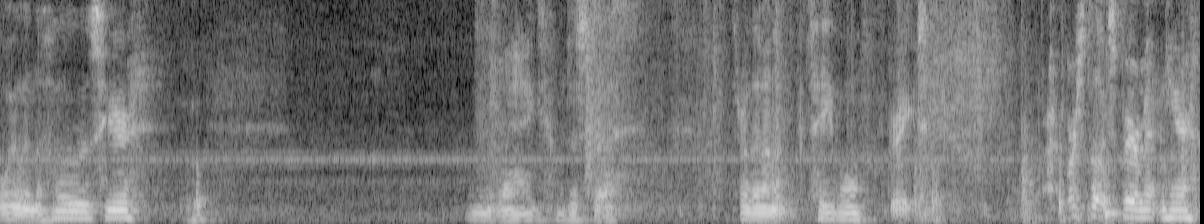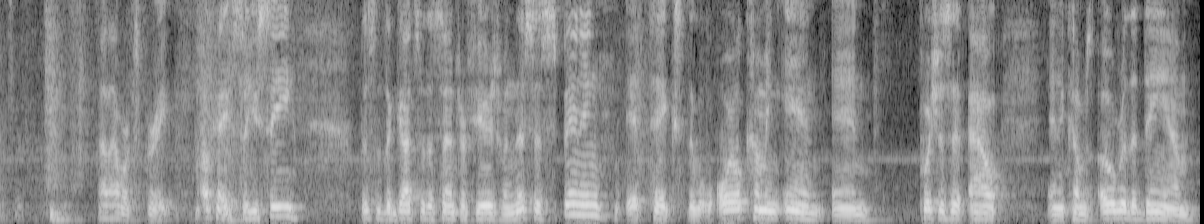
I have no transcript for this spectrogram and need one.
oil in the hose here. rag. We'll just uh, throw that on the table. Great. we're still experimenting here. Now that works great. Okay, so you see, this is the guts of the centrifuge. When this is spinning, it takes the oil coming in and pushes it out, and it comes over the dam.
